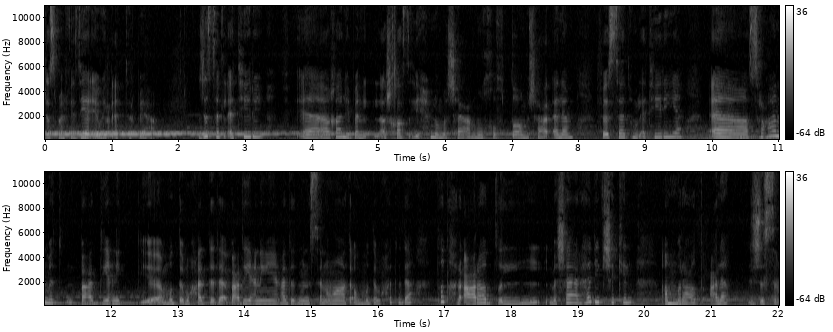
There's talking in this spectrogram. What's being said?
جسمه الفيزيائي ويتأثر بها. الجسد الأثيري آه، غالبا الأشخاص اللي يحملوا مشاعر منخفضة مشاعر ألم في أجسادهم الأثيرية آه، سرعان بعد يعني آه، مدة محددة بعد يعني عدد من السنوات أو مدة محددة تظهر أعراض المشاعر هذه بشكل أمراض على الجسم.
